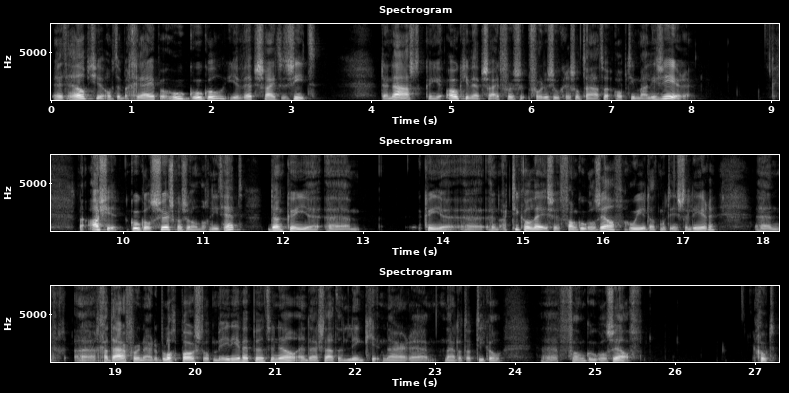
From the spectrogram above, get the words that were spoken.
het helpt je om te begrijpen hoe Google je website ziet. Daarnaast kun je ook je website voor, de zoekresultaten optimaliseren. Maar als je Google Search Console nog niet hebt, dan kun je, ehm, kun je eh, een artikel lezen van Google zelf, hoe je dat moet installeren. En uh, ga daarvoor naar de blogpost op mediaweb.nl en daar staat een linkje naar, uh, naar dat artikel van Google zelf. Goed,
